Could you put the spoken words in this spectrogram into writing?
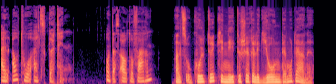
Ein Auto als Göttin. Und das Autofahren? als okkulte kinetische Religion der Moderne.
